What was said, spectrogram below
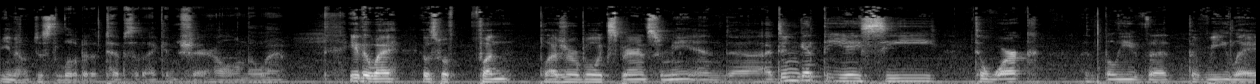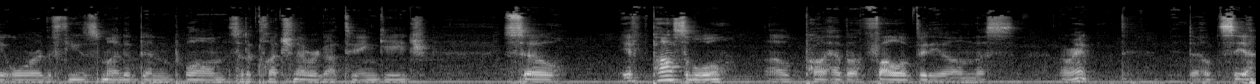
you know just a little bit of tips that I can share along the way. Either way, it was a fun, pleasurable experience for me, and uh, I didn't get the AC to work. I believe that the relay or the fuse might have been blown, so the clutch never got to engage. So, if possible, I'll probably have a follow up video on this. Alright? And I hope to see ya.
